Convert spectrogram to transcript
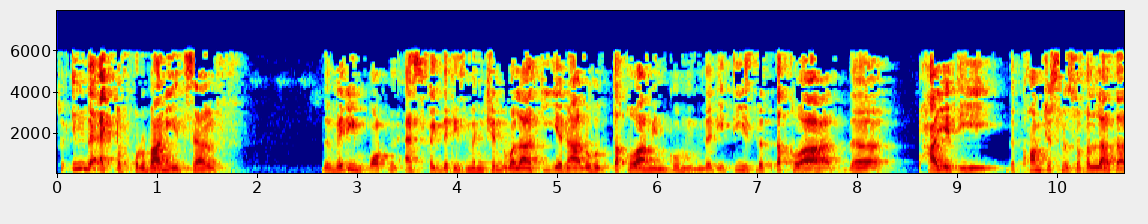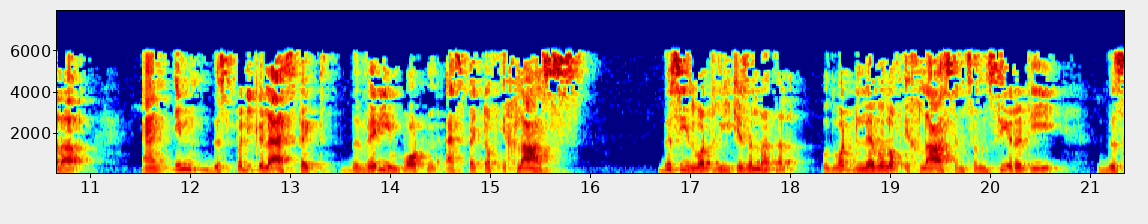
So in the act of Qurbani itself, the very important aspect that is mentioned, وَلَاكِ يَنَالُهُ التَّقْوَى مِنْكُمْ That it is the taqwa, the piety, the consciousness of Allah Ta'ala. And in this particular aspect, the very important aspect of ikhlas, this is what reaches Allah Ta'ala. With what level of ikhlas and sincerity this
